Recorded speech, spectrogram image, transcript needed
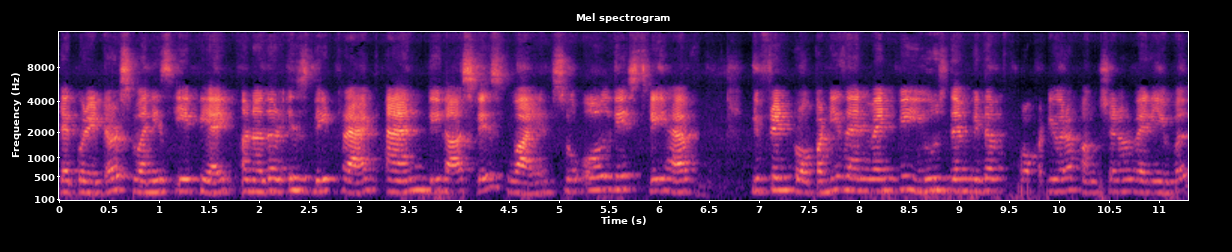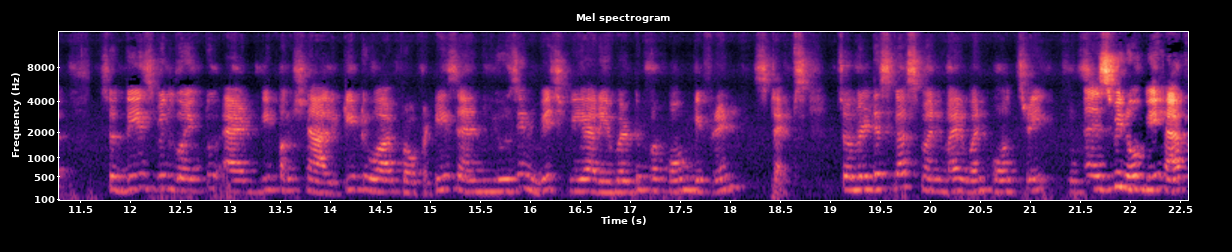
decorators. One is API, another is the track and the last is wire. So all these three have different properties and when we use them with a property or a function or variable so these will going to add the functionality to our properties and using which we are able to perform different steps. So we'll discuss one by one all three. As we know, we have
